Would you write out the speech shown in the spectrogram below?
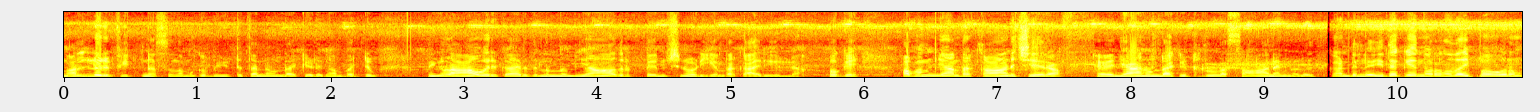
നല്ലൊരു ഫിറ്റ്നസ് നമുക്ക് വീട്ടിൽ തന്നെ ഉണ്ടാക്കിയെടുക്കാൻ പറ്റും. നിങ്ങൾ ആ ഒരു കാര്യത്തിലൊന്നും യാതൊരു ടെൻഷനും അടിക്കേണ്ട കാര്യമില്ല. ഓക്കെ അപ്പം ഞാൻ എന്താ കാണിച്ചു തരാം. ഞാൻ ഉണ്ടാക്കിയിട്ടുള്ള സാധനങ്ങൾ. കണ്ടില്ലേ? ഇതൊക്കെ എന്ന് പറയുന്നത് ഇപ്പോൾ വെറും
